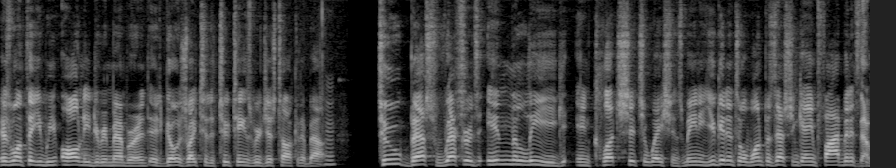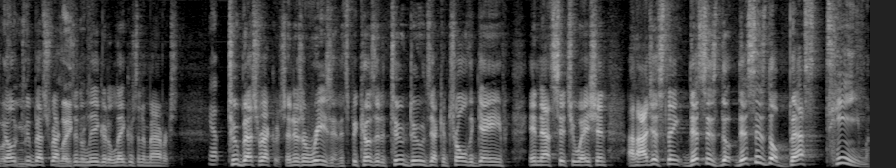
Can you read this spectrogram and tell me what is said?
Here's one thing we all need to remember, and it goes right to the two teams we were just talking about. Mm-hmm. Two best records in the league in clutch situations, meaning you get into a one possession game, five minutes That to go, two best records in the league are the Lakers and the Mavericks. Yep. Two best records. And there's a reason. It's because of the two dudes that control the game in that situation. And I just think this is the this is the best team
